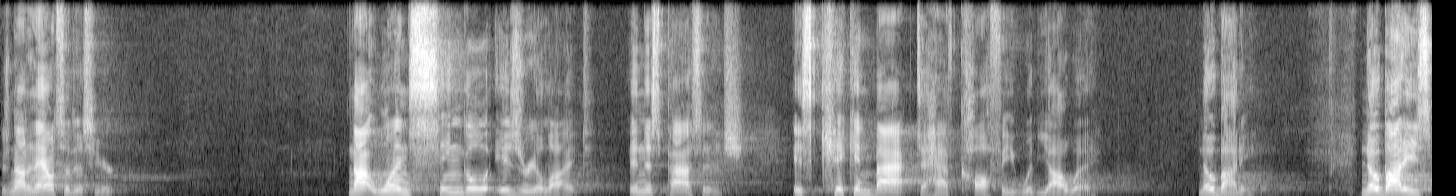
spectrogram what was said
There's not an ounce of this here. Not one single Israelite in this passage is kicking back to have coffee with Yahweh. Nobody. Nobody's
